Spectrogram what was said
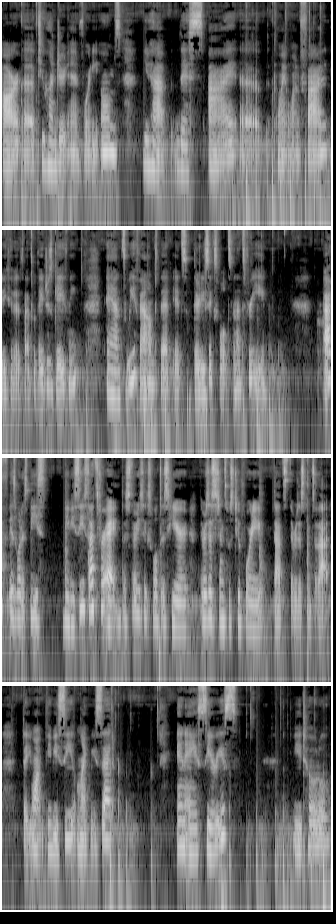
R of 240 ohms. You have this I of 0.15 because that's what they just gave me. And so we found that it's 36 volts and that's for E. F is what it's B VBC, so that's for A. This 36 volt is here. The resistance was 240. That's the resistance of that. That you want VBC, and like we said, in a series, V total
